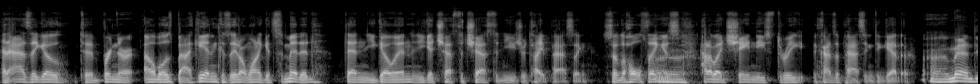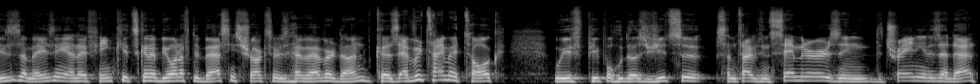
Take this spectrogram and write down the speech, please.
and as they go to bring their elbows back in because they don't want to get submitted, then you go in and you get chest to chest and you use your tight passing. So the whole thing is how do I chain these three kinds of passing together? Uh, man, this is amazing, and I think it's gonna be one of the best instructors have ever done because every time I talk with people who does jiu-jitsu, sometimes in seminars, in the training, this and that,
